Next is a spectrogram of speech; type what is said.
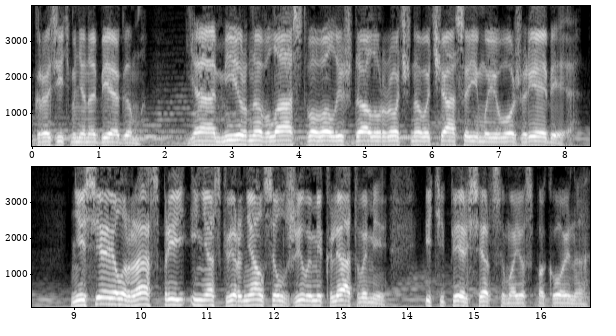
грозить мне набегом. Я мирно властвовал и ждал урочного часа и моего жребия. Не сеял расприй и не осквернялся лживыми клятвами, и теперь сердце мое спокойно,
